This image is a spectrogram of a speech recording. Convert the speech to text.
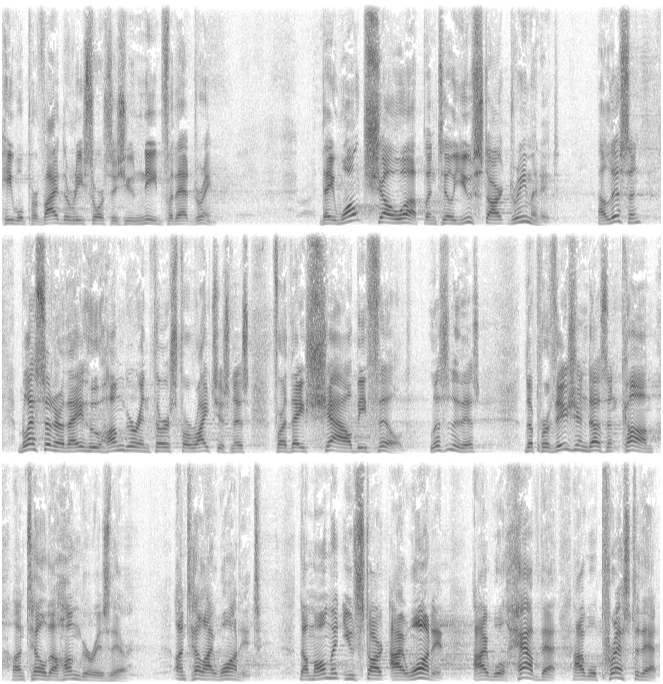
He will provide the resources you need for that dream. They won't show up until you start dreaming it. Now, listen blessed are they who hunger and thirst for righteousness, for they shall be filled. Listen to this the provision doesn't come until the hunger is there, until I want it. The moment you start, I want it, I will have that. I will press to that.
